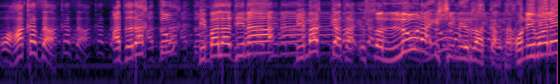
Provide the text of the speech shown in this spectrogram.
ওয়া হাকাযা আদরাকতু বিবালাদিনা বিমাক্কাতা ইউসাল্লুনা 20 রাকাত। উনি বলে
